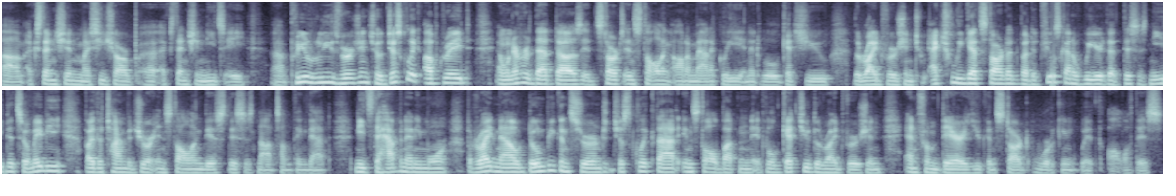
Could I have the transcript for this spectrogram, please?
um, extension. My C Sharp uh, extension needs a uh, pre-release version. So just click upgrade, and whenever that does, it starts installing automatically, and it will get you the right version to actually get started. But it feels kind of weird that this is needed. So maybe by the time that you're installing this, this is not something that needs to happen anymore. But right now, don't be concerned. Just click that install button. It will get you the right version, and from there you can can start working with all of this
